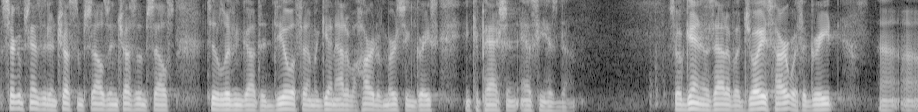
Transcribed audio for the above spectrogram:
circumstances, they didn't trust themselves, they didn't themselves to the living God to deal with them again out of a heart of mercy and grace and compassion as he has done. So again, it was out of a joyous heart with a great uh, uh,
